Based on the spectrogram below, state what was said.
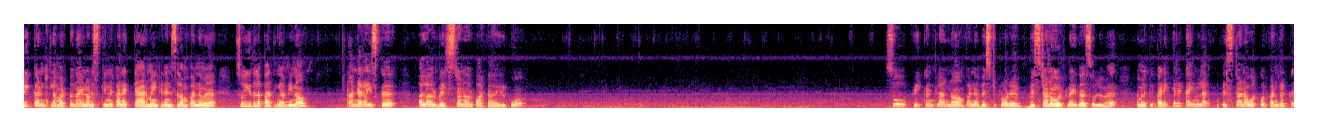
வீக்கெண்டில் மட்டும்தான் என்னோடய ஸ்கின்னுக்கான கேர் மெயின்டெனன்ஸ் எல்லாம் பண்ணுவேன். ஸோ இதில் பார்த்தீங்க அப்படின்னா அண்டர் ஐஸ்க்கு அதெல்லாம் ஒரு பெஸ்ட்டான ஒரு பாட்டாக இருக்கும். ஸோ வீக்கெண்டில் நான் பண்ண பெஸ்ட் ப்ராடக்ட் பெஸ்ட்டான ஒர்க்னா இதான் சொல்லுவேன். நம்மளுக்கு கிடைக்கிற டைமில் பெஸ்ட்டான ஒர்க் அவுட் பண்ணுறதுக்கு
